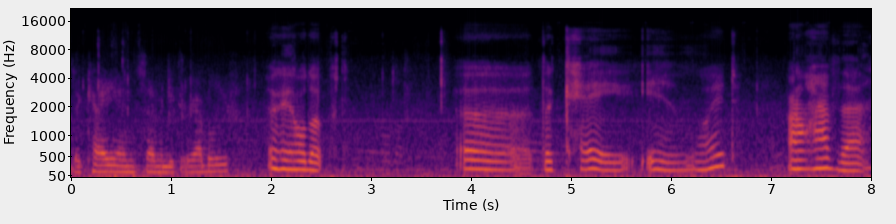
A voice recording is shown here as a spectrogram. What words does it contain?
The KN 73, I believe. Okay, hold up. Uh, the K in what? I don't have that.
